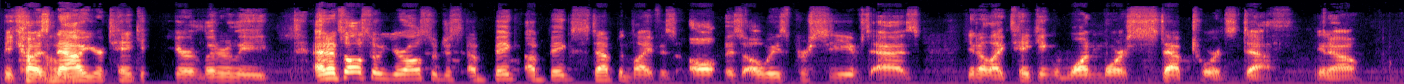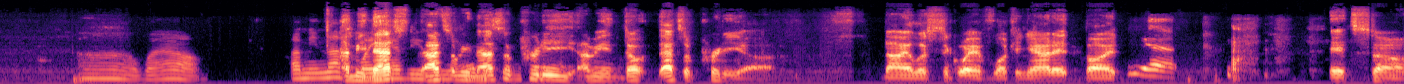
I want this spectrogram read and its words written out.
because oh. now you're taking you're literally and it's also you're also just a big a big step in life is all is always perceived as you know like taking one more step towards death you know oh wow I mean, that's. I mean, that's that's. I mean, that's a pretty. I mean, don't. That's a pretty uh, nihilistic way of looking at it, but yeah, it's uh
